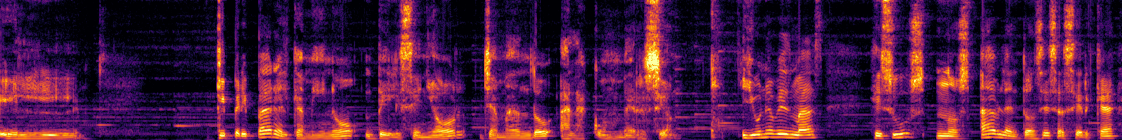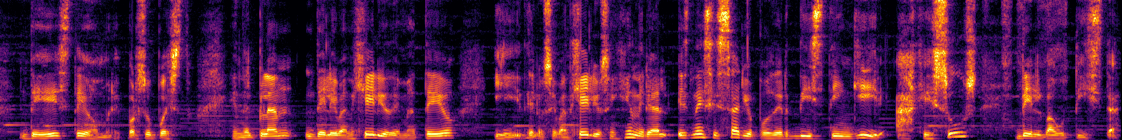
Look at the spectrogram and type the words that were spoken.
el que prepara el camino del Señor llamando a la conversión. Y una vez más, Jesús nos habla entonces acerca de este hombre, por supuesto. En el plan del Evangelio de Mateo y de los Evangelios en general, es necesario poder distinguir a Jesús del Bautista,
